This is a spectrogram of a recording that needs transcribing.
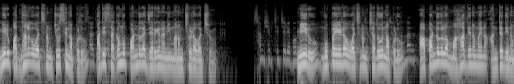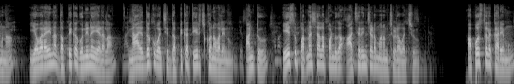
మీరు పద్నాలుగో వచనం చూసినప్పుడు అది సగము పండుగ జరిగినని మనం చూడవచ్చు. మీరు ముప్పై ఏడవ వచనం చదువునప్పుడు ఆ పండుగలో మహాదినమైన అంత్యదినమున ఎవరైనా దప్పిక గొనిన ఎడల నా యొద్దకు వచ్చి దప్పిక తీర్చుకొనవలెను అంటూ యేసు పర్ణశాల పండుగ ఆచరించడం మనం చూడవచ్చు. అపోస్తుల కార్యము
